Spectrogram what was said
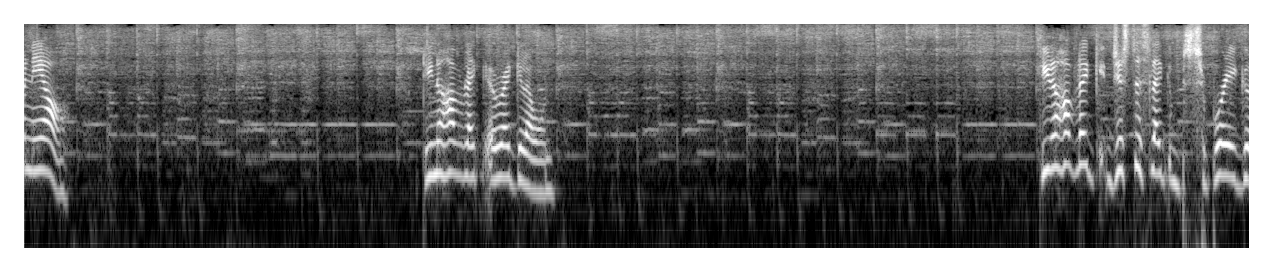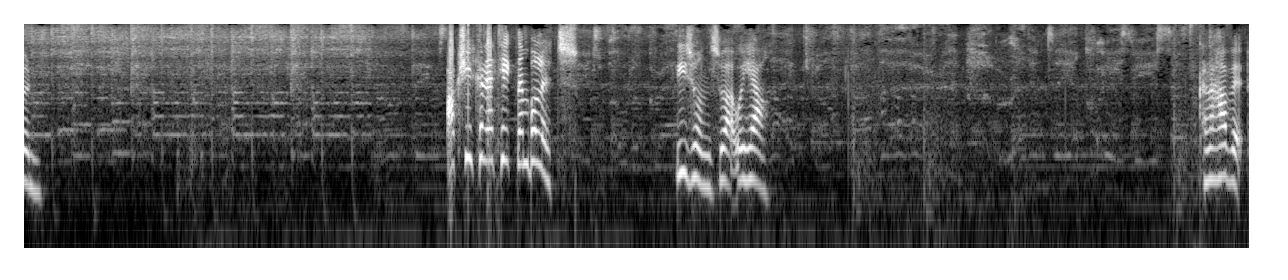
AR? Do you not have like a regular one? Do you not have like just this like spray gun? Actually, can I take them bullets? These ones that we have. Can I have it?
